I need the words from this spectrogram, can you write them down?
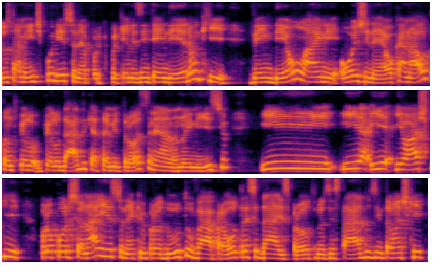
justamente por isso, né? Porque, porque eles entenderam que vender online hoje né, é o canal, tanto pelo, pelo dado que a Tami trouxe né, no início, e, e, e, eu acho que proporcionar isso, né? Que o produto vá para outras cidades, para outros estados. Então, acho que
